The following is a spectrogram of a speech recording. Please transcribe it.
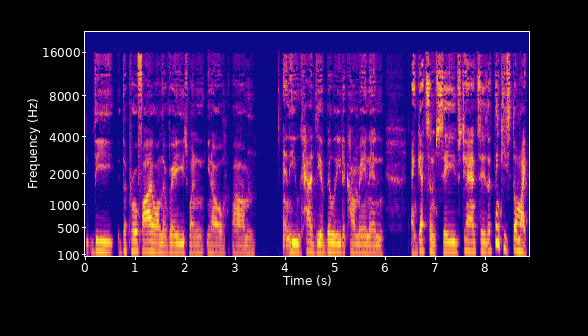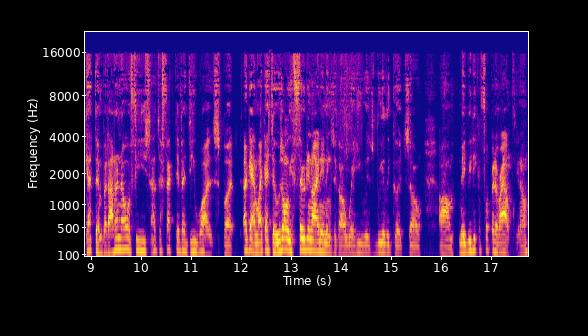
the the profile on the Rays when you know, um, and he had the ability to come in and and get some saves chances. I think he still might get them, but I don't know if he's as effective as he was. But again, like I said, it was only 39 innings ago where he was really good. So um, maybe he can flip it around, you know?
